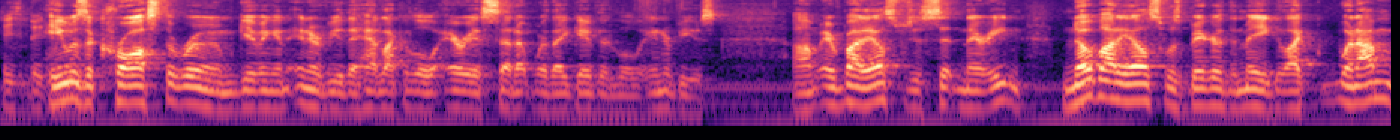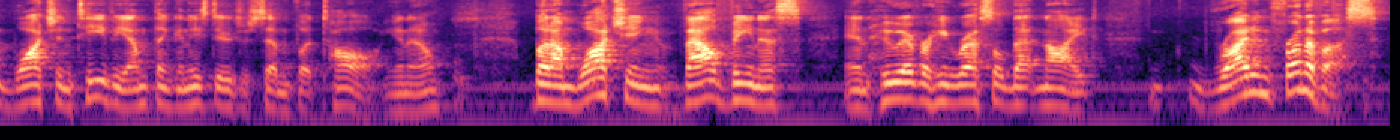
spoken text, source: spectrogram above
he's big. He was across the room giving an interview. They had like a little area set up where they gave their little interviews. Um, everybody else was just sitting there eating. Nobody else was bigger than me. Like when I'm watching TV, I'm thinking these dudes are seven foot tall, you know. But I'm watching Val Venis and whoever he wrestled that night right in front of us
